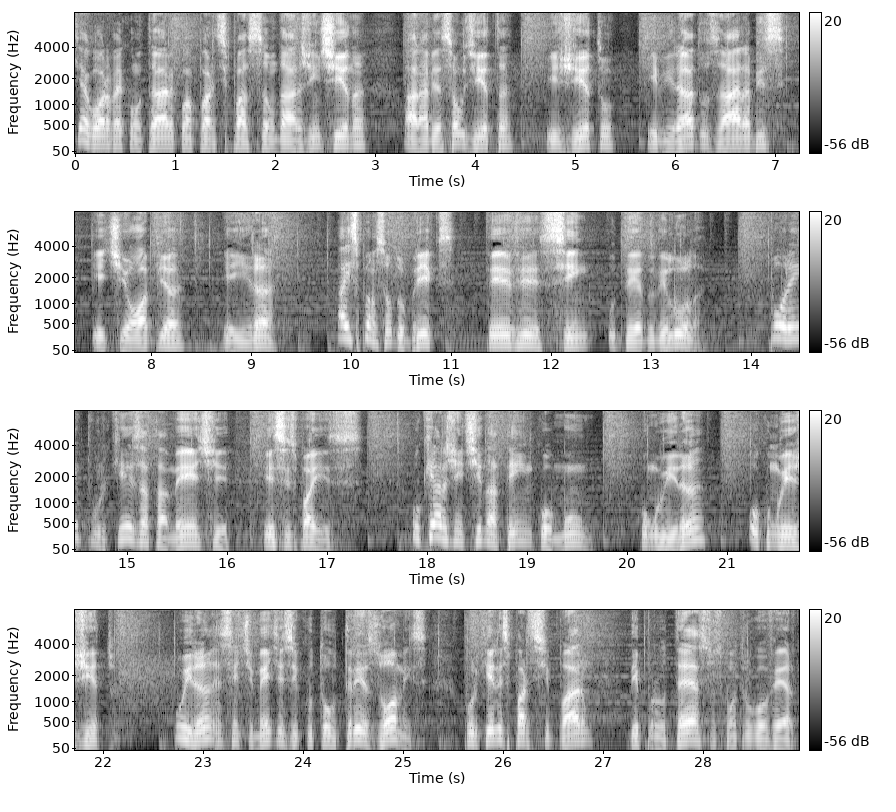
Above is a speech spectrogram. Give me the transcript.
que agora vai contar com a participação da Argentina, Arábia Saudita, Egito, Emirados Árabes, Etiópia e Irã. A expansão do BRICS teve sim o dedo de Lula. Porém, por que exatamente esses países? O que a Argentina tem em comum com o Irã ou com o Egito? O Irã recentemente executou três homens porque eles participaram de protestos contra o governo.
